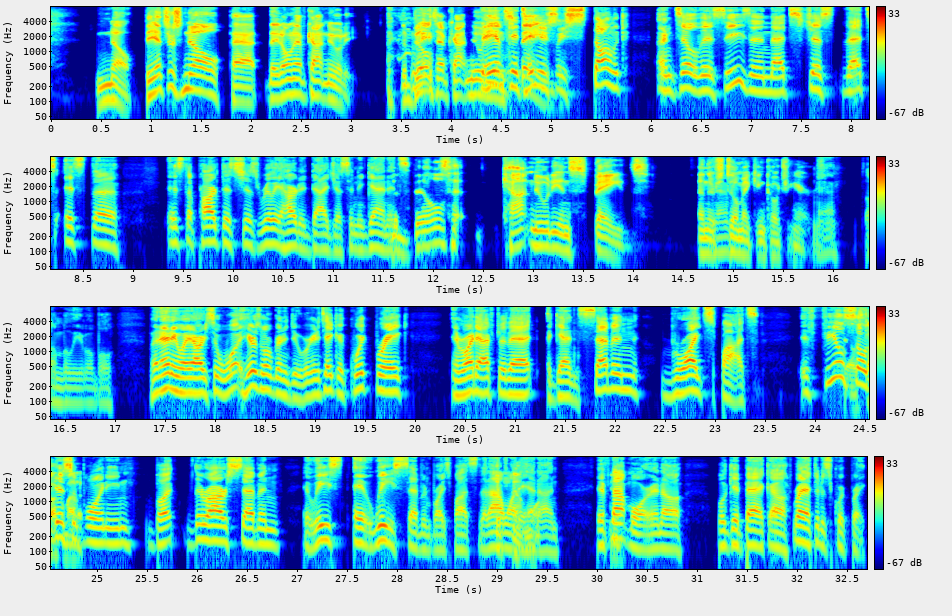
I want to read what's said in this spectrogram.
No. The answer is no pat. They don't have continuity. The bills have continuity they have continuously stunk until this season. That's just that's it's the it's the part that's just really hard to digest. And again, it's the bills have continuity in spades and they're Yeah. still making coaching errors yeah, it's unbelievable. But anyway, all right. So what? Here's what we're gonna do. We're gonna take a quick break, and right after that, again, seven bright spots. It feels Yeah, so talk about it. disappointing, but there are seven, at least at least seven bright spots that I want to more. on, if Yeah. not more. And uh, we'll get back uh, right after this quick break.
